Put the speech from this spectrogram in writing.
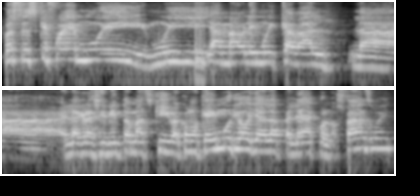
pues es que fue muy, muy amable y muy cabal la, el agradecimiento a Matt Skiba. Como que ahí murió ya la pelea con los fans, güey.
